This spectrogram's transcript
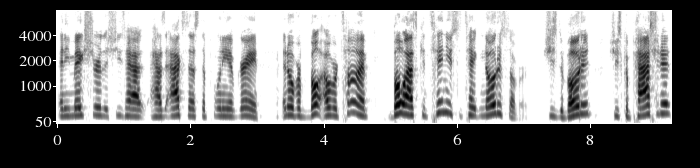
and he makes sure that she has access to plenty of grain. And over, Bo- over time, Boaz continues to take notice of her. She's devoted, she's compassionate,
